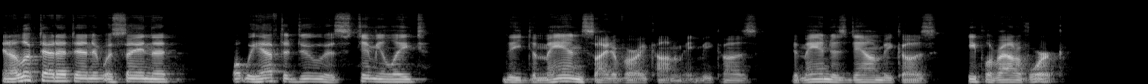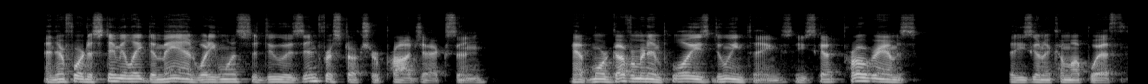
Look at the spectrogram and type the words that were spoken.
And I looked at it, and it was saying that what we have to do is stimulate the demand side of our economy because demand is down because people are out of work. And therefore, to stimulate demand, what he wants to do is infrastructure projects and have more government employees doing things. He's got programs that he's going to come up with.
